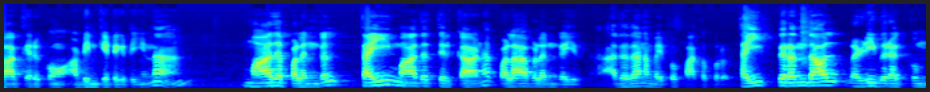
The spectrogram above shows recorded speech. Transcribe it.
பார்க்க இருக்கோம் அப்படின்னு கேட்டுக்கிட்டிங்கன்னா மாத பலன்கள் தை மாதத்திற்கான பலாபலன்கள். அதை தான் நம்ம இப்போ பார்க்க போகிறோம் தை பிறந்தால் வழி பிறக்கும்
